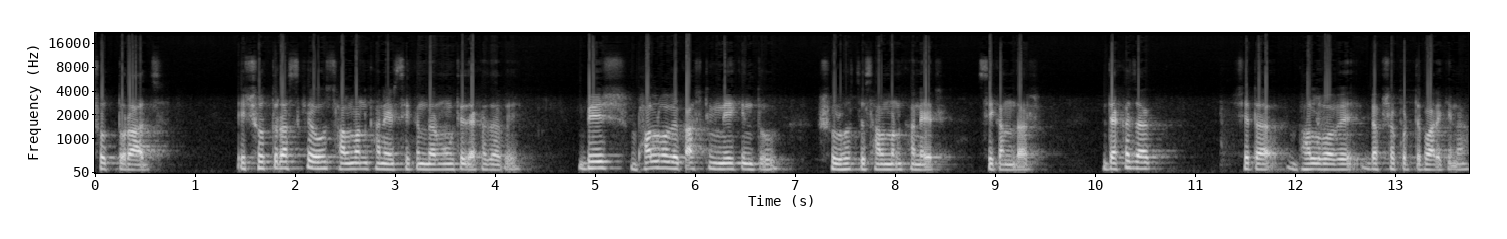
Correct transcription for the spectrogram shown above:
সত্যরাজ। এই সত্যরাজকেও সালমান খানের সিকেন্দার মুভিতে দেখা যাবে। বেশ ভালোভাবে কাস্টিং নিয়ে কিন্তু শুরু হচ্ছে সালমান খানের সিকান্দার। দেখা যাক সেটা ভালোভাবে ব্যবসা করতে পারে কিনা।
